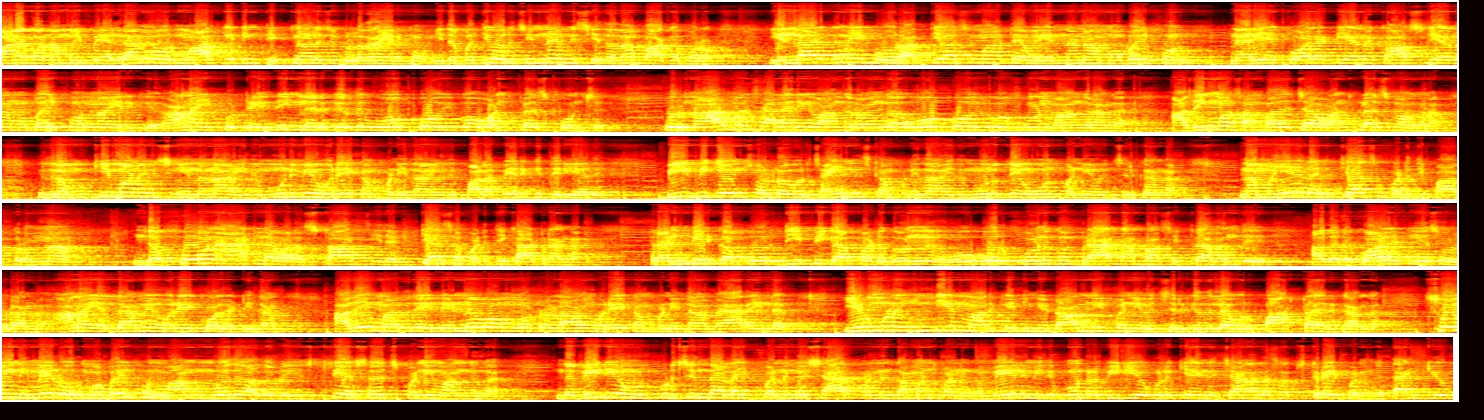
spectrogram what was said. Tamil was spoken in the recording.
வணக்கம். நம்ம இப்போ எல்லாமே ஒரு மார்க்கெட்டிங் டெக்னாலஜிக்குள்ள தான் இருக்கும். இதை பற்றி ஒரு சின்ன விஷயத்தை தான் பார்க்க போகிறோம் எல்லாருக்குமே இப்போ ஒரு அத்தியாவசியமான தேவை என்னன்னா மொபைல் ஃபோன் நிறைய குவாலிட்டியான காஸ்ட்லியான மொபைல் ஃபோன்லாம் இருக்குது ஆனால் இப்போ ட்ரெண்டிங்கில் இருக்கிறது Oppo Vivo OnePlus phones ஒரு நார்மல் சேலரி வாங்குறவங்க ஓப்போ விவோ ஃபோன் வாங்குறாங்க. அதிகமாக சம்பாதிச்சா ஒன் ப்ளஸ் வாங்கலாம். இதில் முக்கியமான விஷயம் என்னென்னா இது மூணுமே ஒரே கம்பெனி தான். இது பல பேருக்கு தெரியாது. பிபிகேன்னு சொல்கிற ஒரு சைனீஸ் கம்பெனி தான் இது மூணுத்தையும் ஓன் பண்ணி வச்சுருக்காங்க. நம்ம ஏன் இதை வித்தியாசப்படுத்தி பார்க்குறோம்னா இந்த ஃபோன் ஆட்டில் வர ஸ்டார்ஸ் இதை வித்தியாசப்படுத்தி காட்டுறாங்க. ரன்பீர் கபூர் தீபிகா படுகோன்னு ஒவ்வொரு ஃபோனுக்கும் பிராண்ட் அம்பாசிட்டராக வந்து அதோட குவாலிட்டியை சொல்கிறாங்க ஆனால் எல்லாமே ஒரே குவாலிட்டி தான். அதே மாதிரி லெனோவோ மோட்டோலாவும் ஒரே கம்பெனி தான் வேற இல்லை. இவங்களும் இந்தியன் மார்க்கெட்டிங்கை டாமினேட் பண்ணி வச்சிருக்கிறதுல ஒரு பார்ட்டாக இருக்காங்க. ஸோ இனிமேல் ஒரு மொபைல் ஃபோன் வாங்கும்போது அதோட ஹிஸ்ட்ரியை சர்ச் பண்ணி வாங்குங்க. இந்த வீடியோ உங்களுக்கு பிடிச்சிருந்தா லைக் பண்ணுங்கள் ஷேர் பண்ணுங்கள் கமெண்ட் பண்ணுங்கள் மேலும் இது போன்ற வீடியோகளுக்கு எங்கள் சேனலை சப்ஸ்கிரைப் பண்ணுங்கள் தேங்க்யூ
